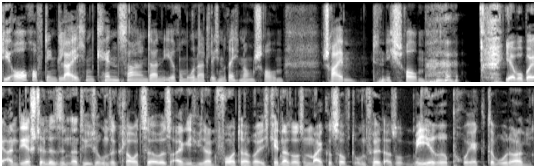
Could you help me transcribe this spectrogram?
die auch auf den gleichen Kennzahlen dann ihre monatlichen Rechnungen schrauben, schreiben, nicht schrauben. Ja, wobei an der Stelle sind natürlich unsere Cloud-Service eigentlich wieder ein Vorteil, weil ich kenne das aus dem Microsoft-Umfeld, also mehrere Projekte, wo dann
